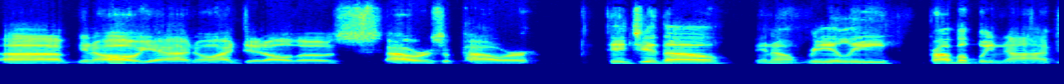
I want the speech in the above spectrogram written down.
uh, you know, oh yeah, I know I did all those hours of power. Did you though? You know, really? Probably not.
